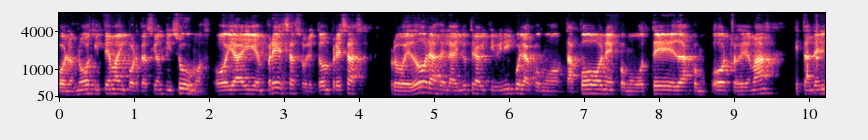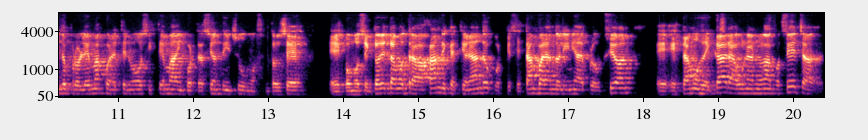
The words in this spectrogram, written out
con los nuevos sistemas de importación de insumos. Hoy hay empresas, sobre todo empresas proveedoras de la industria vitivinícola como tapones, como botellas, como corchos y demás, que están teniendo problemas con este nuevo sistema de importación de insumos. Entonces, eh, como sector estamos trabajando y gestionando porque se están parando líneas de producción, eh, estamos de cara a una nueva cosecha,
